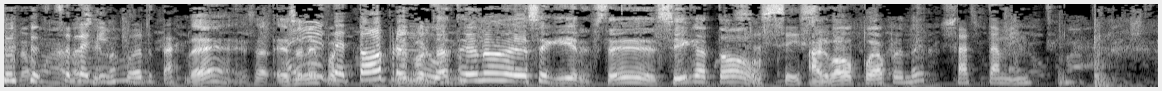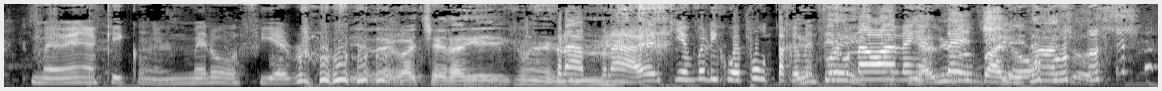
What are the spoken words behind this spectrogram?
Eso es lo que importa. Esa- eso es Ahí lo, de todo lo importante uno. uno es seguir. Usted siga todo. Sí, sí. Algo puede aprender. Exactamente. Me ven aquí con el mero fierro. Y luego Chela ahí con el... Pra, pra, a ver quién fue el hijo de puta que me tiró una bala en el techo.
